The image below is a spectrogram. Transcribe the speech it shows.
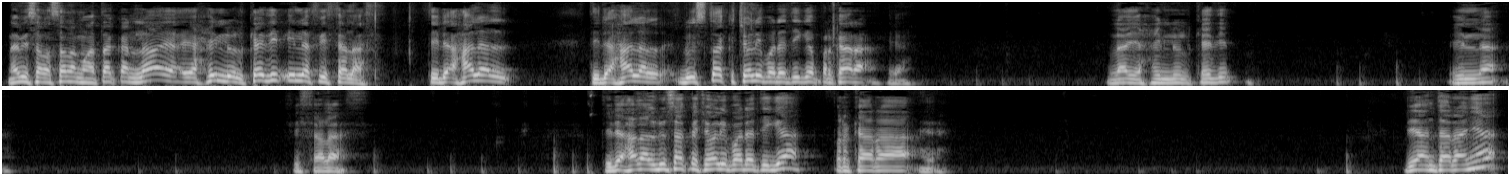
Nabi SAW mengatakan la ya yahillul kadhib illa fi thalath. Tidak halal tidak halal dusta kecuali pada tiga perkara, ya. La yahillul kadhib illa fi thalath. Tidak halal dusta kecuali pada tiga perkara, ya. Di antaranya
